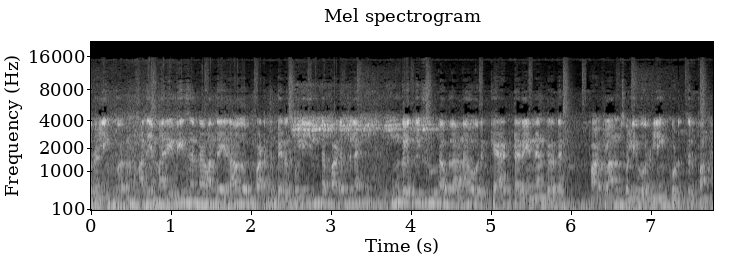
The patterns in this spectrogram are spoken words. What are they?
ஒரு லிங்க் வரும். அதே மாதிரி ரீசெண்டாக வந்த ஏதாவது ஒரு படத்து பேரை சொல்லி இந்த படத்தில் உங்களுக்கு ஷூட்டபுளான ஒரு கேரக்டர் என்னன்றதை பார்க்கலாம்னு சொல்லி ஒரு லிங்க் கொடுத்துருப்பாங்க.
